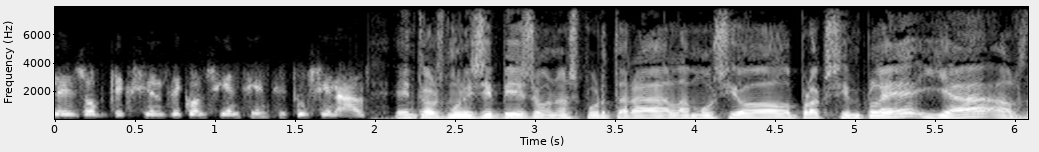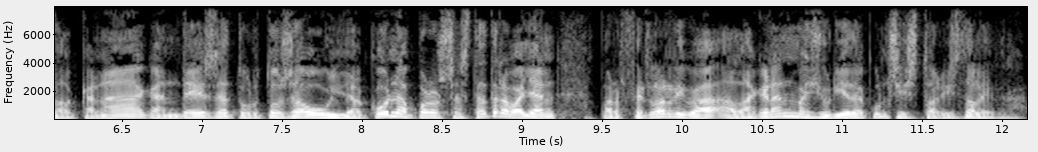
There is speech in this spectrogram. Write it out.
les objeccions de consciència institucionals. Entre els municipis on es portarà la moció al pròxim ple hi ha els d'Alcanar, Gandesa, Tortosa o Ulldecona, però s'està treballant per fer-la arribar a la gran majoria de consistoris de l'Ebre.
